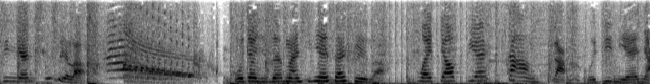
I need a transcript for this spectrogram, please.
今年七岁了。我叫李泽曼，今年三岁了。我叫边上上，我今年两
